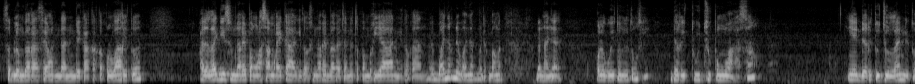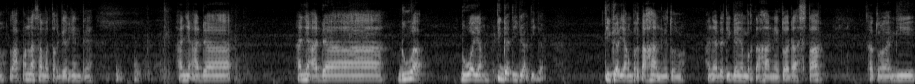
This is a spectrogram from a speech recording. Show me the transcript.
sebelum Baratheon dan DKK keluar itu ada lagi sebenarnya penguasa mereka gitu. Sebenarnya Baratheon itu pemberian gitu kan. Eh, banyak deh banyak banyak banget. Dan hanya kalau gue hitung-hitung sih dari tujuh penguasa ya dari tujuh land gitu 8 lah sama Targaryen tuh ya hanya ada hanya ada dua dua yang tiga tiga tiga tiga yang bertahan gitu loh hanya ada tiga yang bertahan yaitu ada Stark satu lagi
